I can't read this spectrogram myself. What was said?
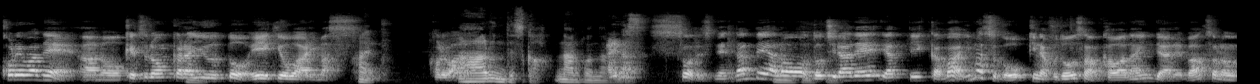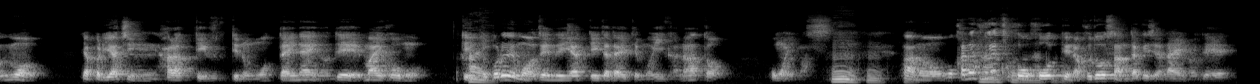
これはね、あの、結論から言うと影響はあります。はい。これは、あ、あるんですか？なるほど、なるほど。ありま。す。そうですね。なんで、あうんの、どちらでやっていくか、まあ、今すぐ大きな不動産を買わないんであれば、その、もう、やっぱり家賃払っているっていうのももったいないので、マイホームっていうところでもう全然やっていただいてもいいかなと思います。うん、うん。あの、お金増やす方法っていうのは不動産だけじゃないので、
